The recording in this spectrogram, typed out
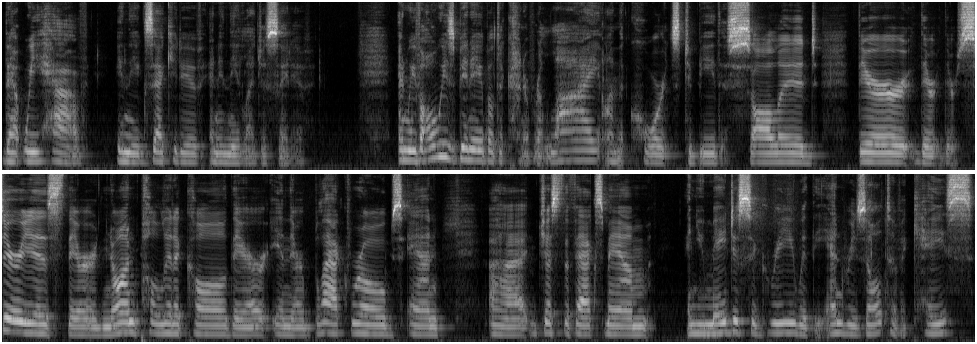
that we have in the executive and in the legislative. And we've always been able to kind of rely on the courts to be the solid, they're, they're, they're serious, they're non political, they're in their black robes, and uh, just the facts, ma'am. And you may disagree with the end result of a case,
